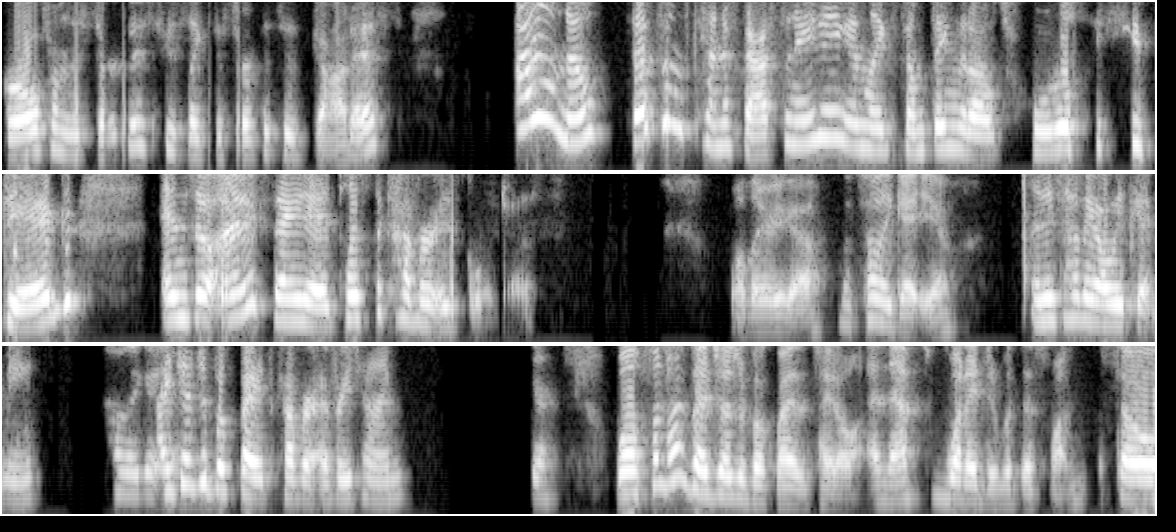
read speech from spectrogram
girl from the surface who's like the surface's goddess. I don't know. That sounds kind of fascinating and like something that I'll totally dig. And so I'm excited. Plus, the cover is gorgeous. Well, there you go. That's how they get you. It is how they always get me. How they get I judge a book by its cover every time. Yeah. Well, sometimes I judge a book by the title, and that's what I did with this one. So,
